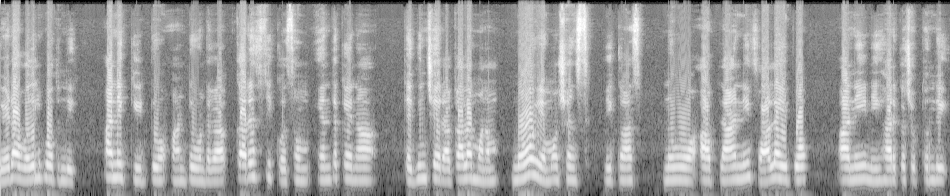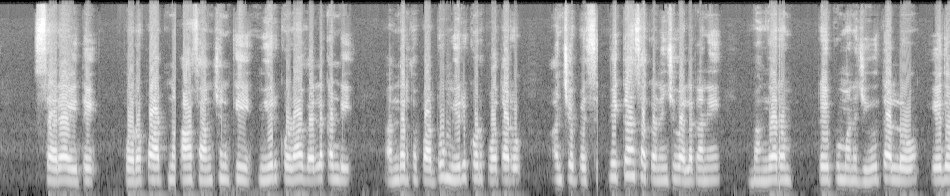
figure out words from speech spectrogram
వేడా వదిలిపోతుంది? అని కిట్టు అంటూ ఉండగా కరెన్సీ కోసం ఎంతకైనా తెగించే రకాల మనం నో ఎమోషన్స్ బికాస్ నువ్వు ఆ ప్లాన్ని ఫాలో అయిపో అని నిహారిక చెప్తుంది. సరే అయితే పొరపాటున ఆ ఫంక్షన్కి మీరు కూడా వెళ్ళకండి. అందరితో పాటు మీరు కూడా పోతారు అని చెప్పేసి వికాస్ అక్కడి నుంచి వెళ్ళగానే బంగారం రేపు మన జీవితాల్లో ఏదో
